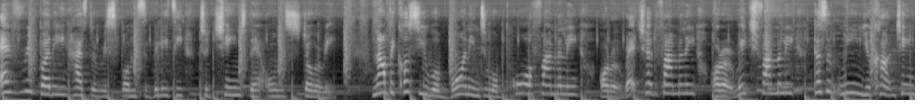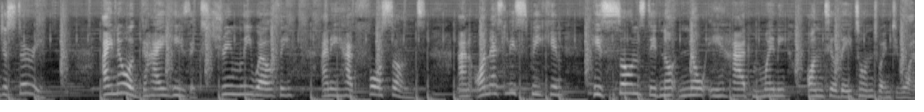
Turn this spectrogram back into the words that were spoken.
Everybody has the responsibility to change their own story. Now, because you were born into a poor family or a wretched family or a rich family, doesn't mean you can't change your story. I know a guy, he's extremely wealthy and he had four sons. And honestly speaking, his sons did not know he had money until they turned 21.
